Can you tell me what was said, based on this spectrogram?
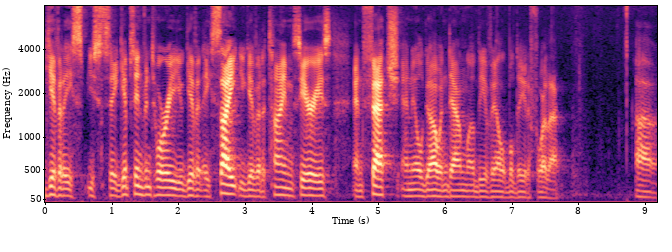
give it a, you say GIPS inventory, you give it a site, you give it a time series, and fetch, and it'll go and download the available data for that. Uh,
